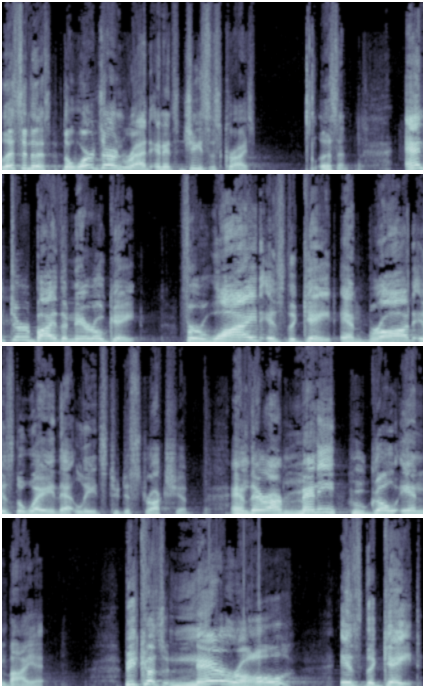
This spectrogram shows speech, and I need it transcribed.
Listen to this. The words are in red, and it's Jesus Christ. Listen. Enter by the narrow gate, for wide is the gate, and broad is the way that leads to destruction. And there are many who go in by it. Because narrow is the gate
